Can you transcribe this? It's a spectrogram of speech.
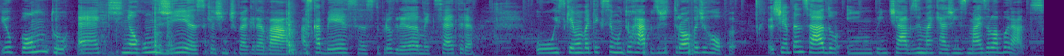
E o ponto é que em alguns dias que a gente vai gravar as cabeças do programa, etc., o esquema vai ter que ser muito rápido de troca de roupa. Eu tinha pensado em penteados e maquiagens mais elaborados,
